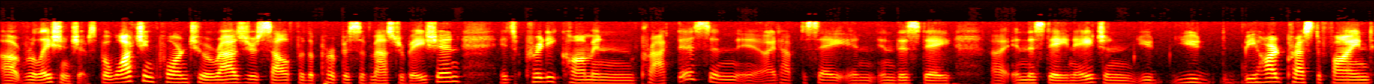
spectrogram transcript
uh, relationships. But watching porn to arouse yourself for the purpose of masturbation, it's pretty common practice, and eh, I'd have to say in in this day, uh, in this day and age, and you you'd be hard pressed to find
